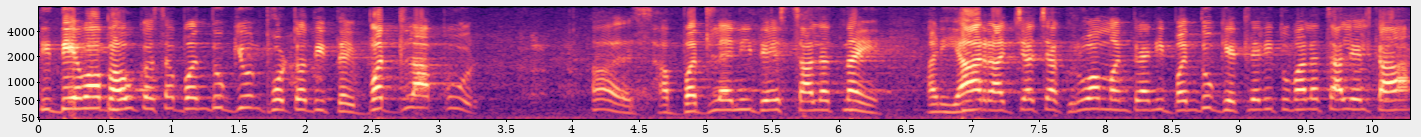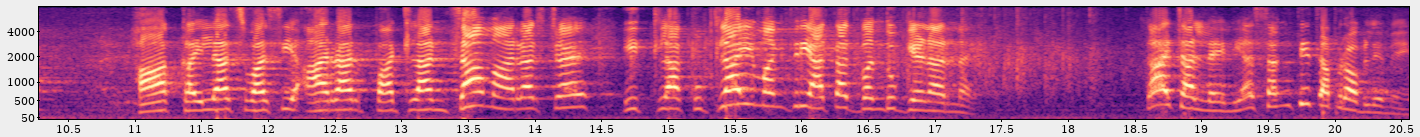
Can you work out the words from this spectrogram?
ती देवा भाऊ कसा बंदूक घेऊन फोटो देत आहे बदलापूर. अस हा बदल्यानी देश चालत नाही. आणि या राज्याच्या गृहमंत्र्यांनी बंदूक घेतलेली तुम्हाला चालेल का? हा कैलासवासी आर आर पाटलांचा महाराष्ट्र आहे. इथला कुठलाही मंत्री हातात बंदूक घेणार नाही. काय चाललंय? या संगतीचा प्रॉब्लेम आहे.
